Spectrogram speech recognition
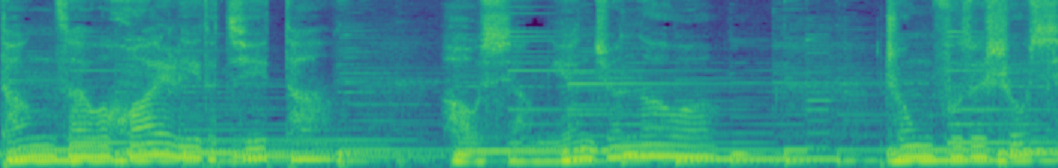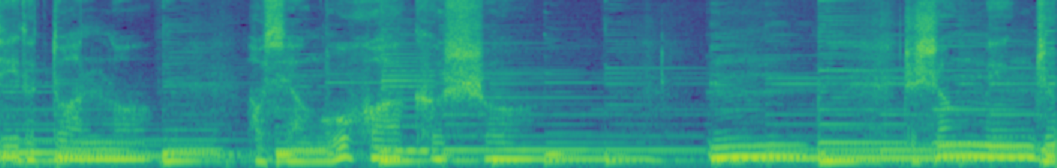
躺在我怀里的吉他，好像厌倦了我，重复最熟悉的段落，好像无话可说。嗯，这生命正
